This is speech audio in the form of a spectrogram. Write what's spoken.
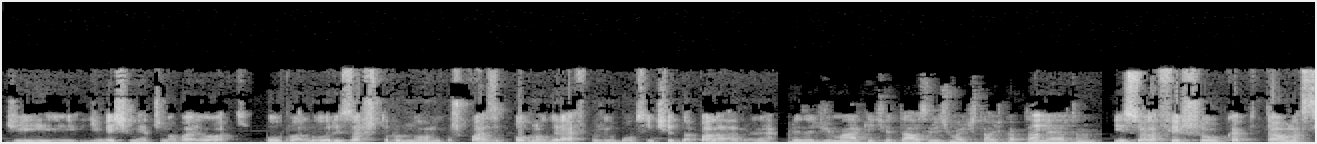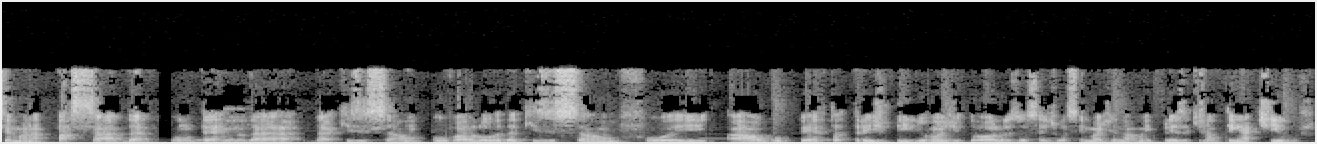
de, investimento de Nova York por valores astronômicos, quase pornográficos no bom sentido da palavra, né? Empresa de marketing e tal, serviço de marketing de capital e aberto, né? Isso, ela fechou o capital na semana passada, com o término da, da aquisição. O valor da aquisição foi algo perto a 3 bilhões de dólares, ou seja, você imaginar uma empresa que não tem ativos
